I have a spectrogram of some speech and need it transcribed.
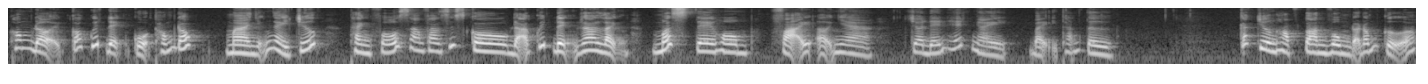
Không đợi có quyết định của thống đốc mà những ngày trước, thành phố San Francisco đã quyết định ra lệnh must stay home phải ở nhà cho đến hết ngày 7 tháng 4. Các trường học toàn vùng đã đóng cửa,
